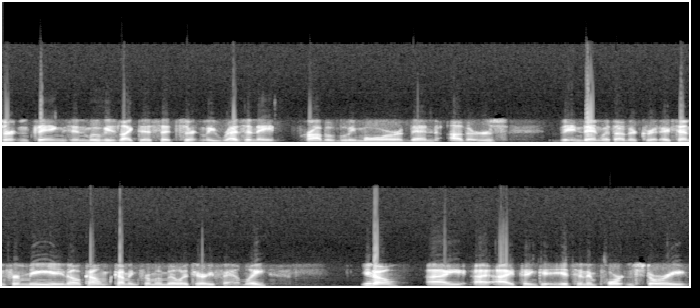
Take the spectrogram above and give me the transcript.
certain things in movies like this that certainly resonate probably more than others than with other critics. And for me, you know, com- coming from a military family, you know, I, I I think it's an important story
